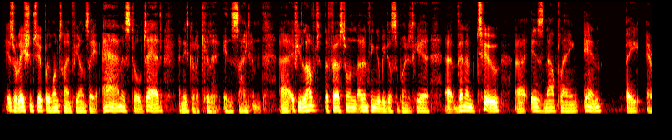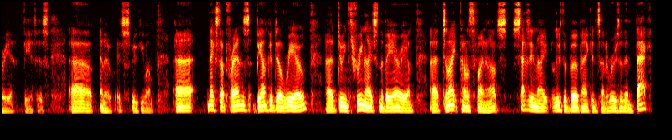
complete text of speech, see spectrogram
his relationship with one time fiancee Anne is still dead, and he's got a killer inside him. Uh, if you loved the first one, I don't think you'll be disappointed here. Uh, Venom 2 uh, is now playing in Bay Area theaters. Uh, I know, it's a spooky one. Uh, next up, friends, Bianca Del Rio uh, doing three nights in the Bay Area. Uh, tonight, Palace of Fine Arts. Saturday night, Luther Burbank in Santa Rosa. Then back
